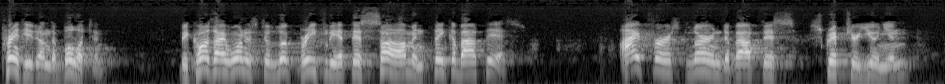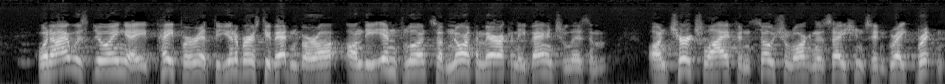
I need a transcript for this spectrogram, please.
printed on the bulletin, because I want us to look briefly at this psalm and think about this. I first learned about this Scripture Union when I was doing a paper at the University of Edinburgh on the influence of North American evangelism on church life and social organizations in Great Britain.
